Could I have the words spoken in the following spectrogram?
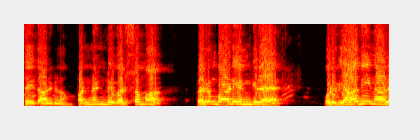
செய்தார்களாம். பன்னெண்டு வருஷமா பெரும்பாடு என்கிற ஒரு வியாதியினால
